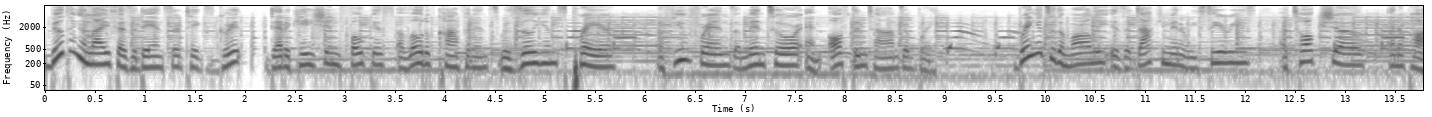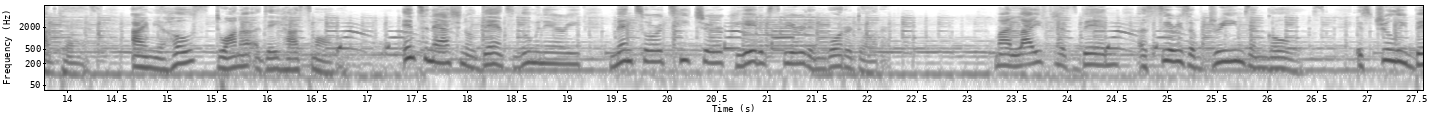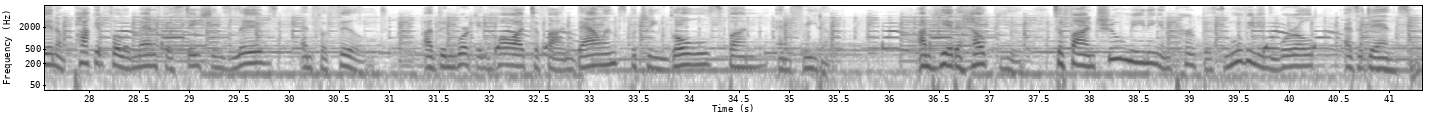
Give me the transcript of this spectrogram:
Building a life as a dancer takes grit, dedication, focus, a load of confidence, resilience, prayer, a few friends, a mentor, and oftentimes a break. Bring It to the Marley is a documentary series, a talk show, and a podcast. I'm your host, Dwana Adiaha Smallwood, international dance luminary, mentor, teacher, creative spirit, and water daughter. My life has been a series of dreams and goals. It's truly been a pocket full of manifestations lived and fulfilled. I've been working hard to find balance between goals, fun, and freedom. I'm here to help you to find true meaning and purpose moving in the world as a dancer,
